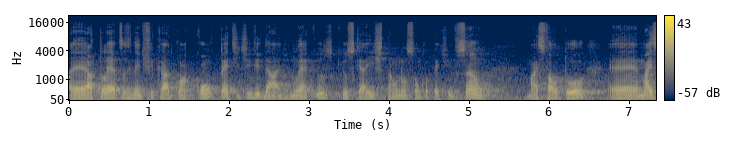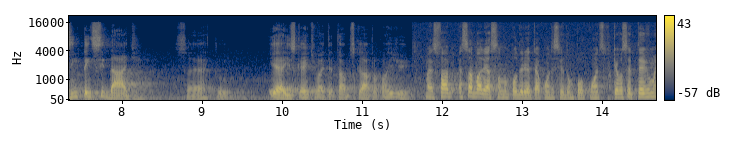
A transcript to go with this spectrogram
é, atletas identificados com a competitividade. Não é que os, que os que aí estão não são competitivos, são, mas faltou é, mais intensidade, certo? E é isso que a gente vai tentar buscar para corrigir. Mas, Fábio, essa avaliação não poderia ter acontecido um pouco antes, porque você teve uma,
